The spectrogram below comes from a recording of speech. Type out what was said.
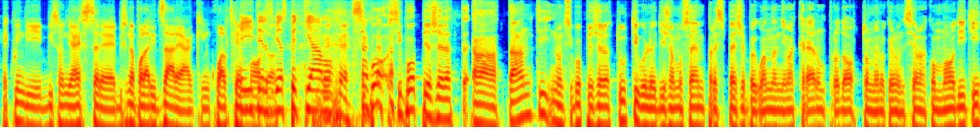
E quindi bisogna essere, bisogna polarizzare anche in qualche Haters, modo. vi aspettiamo. Si può, si può piacere a, t- a tanti, non si può piacere a tutti, quello che diciamo sempre, specie poi quando andiamo a creare un prodotto, a meno che non sia una commodity,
